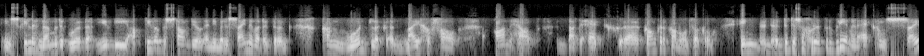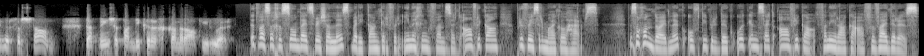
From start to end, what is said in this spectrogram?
En skielik nou moet ek hoor dat hierdie aktiewe bestanddeel in die medisyne wat ek drink kan moontlik in my geval aanhelp dat ek uh, kanker kan ontwikkel. En dit is 'n groot probleem en ek kan suiwer verstaan dat mense paniekerig kan raak hieroor. Dit was 'n gesondheidsspesialis by die Kankervereniging van Suid-Afrika, professor Michael Herbs. Dit is nog onduidelik of die produk ook in Suid-Afrika van die rakke af verwyder is.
